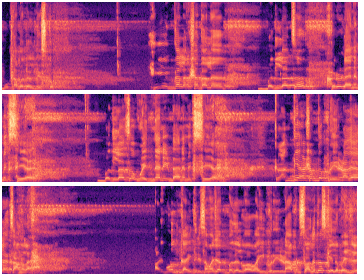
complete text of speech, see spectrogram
मोठा बदल दिसतो. हे एकदा लक्षात आलं बदलाचं खरं डायनॅमिक्स हे आहे. बदलाचं वैज्ञानिक डायनॅमिक्स हे आहे. क्रांती हा शब्द प्रेरणा द्यायला चांगला आहे. आणि म्हणून काहीतरी समाजात बदल व्हावा ही प्रेरणा आपण स्वागतच केलं पाहिजे.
